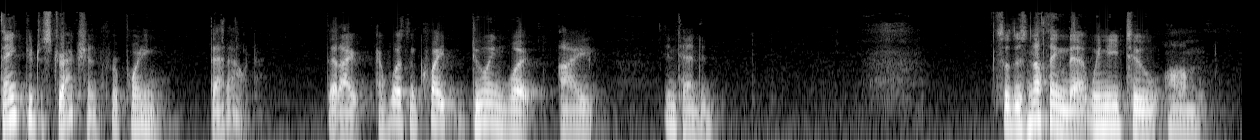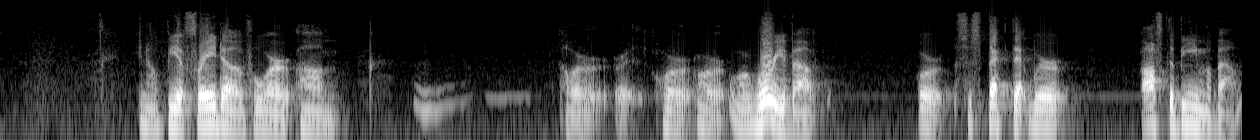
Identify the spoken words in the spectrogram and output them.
thank you, distraction, for pointing that out. that I, I wasn't quite doing what I intended. So there's nothing that we need to, um, you know, be afraid of or, um, or, or, or, or worry about or suspect that we're off the beam about.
